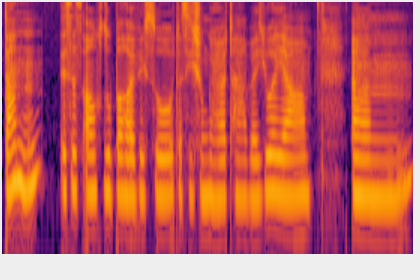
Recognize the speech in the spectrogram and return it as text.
Dann ist es auch super häufig so, dass ich schon gehört habe, Julia, ähm,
